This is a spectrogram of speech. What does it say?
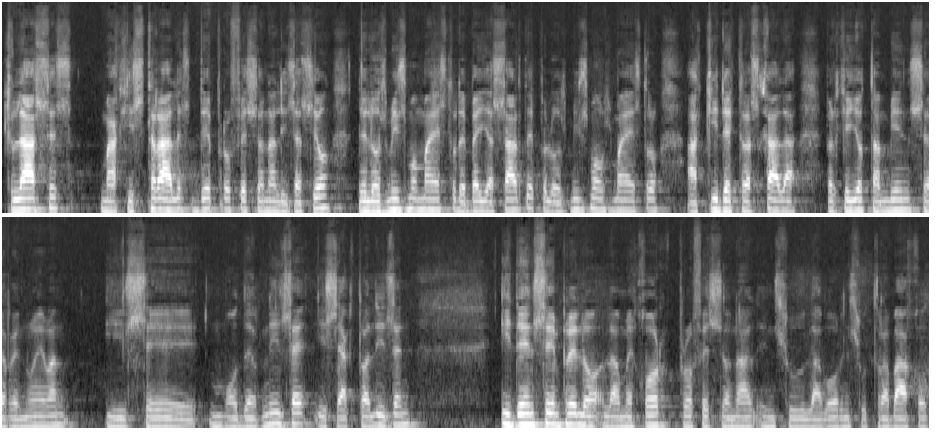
clases magistrales de profesionalización de los mismos maestros de Bellas Artes, pero los mismos maestros aquí de Tlaxcala, porque ellos también se renuevan y se modernicen y se actualicen y den siempre lo, la mejor profesional en su labor, en su trabajo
